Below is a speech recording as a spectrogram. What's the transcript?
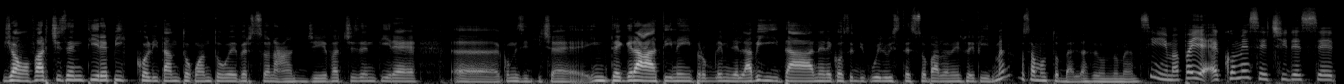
diciamo, farci sentire piccoli tanto quanto quei personaggi, farci sentire, eh, come si dice, integrati nei problemi della vita, nelle cose di cui lui stesso parla nei suoi film. È una cosa molto bella, secondo me. Sì, ma poi è come se ci desse,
